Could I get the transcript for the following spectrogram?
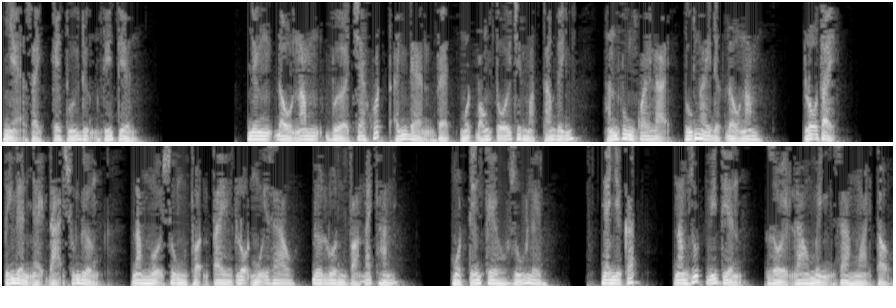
nhẹ rạch cái túi đựng ví tiền. Nhưng đầu năm vừa che khuất ánh đèn vẹt một bóng tối trên mặt tám bính, hắn vung quay lại, tú ngay được đầu năm. Lỗ tẩy! Bính liền nhảy đại xuống đường, năm nội sung thuận tay lộn mũi dao, đưa luôn vào nách hắn. Một tiếng kêu rú lên. Nhanh như cắt, năm rút ví tiền, rồi lao mình ra ngoài tàu.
